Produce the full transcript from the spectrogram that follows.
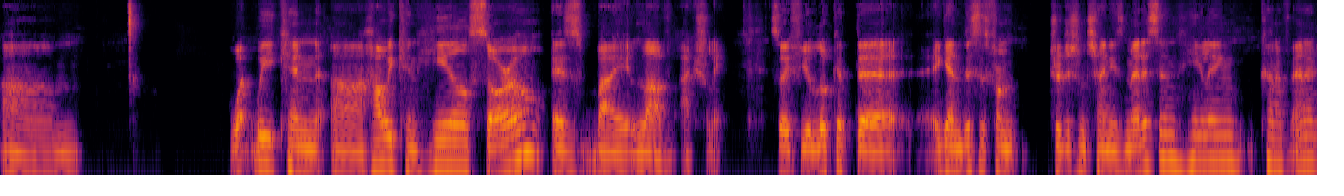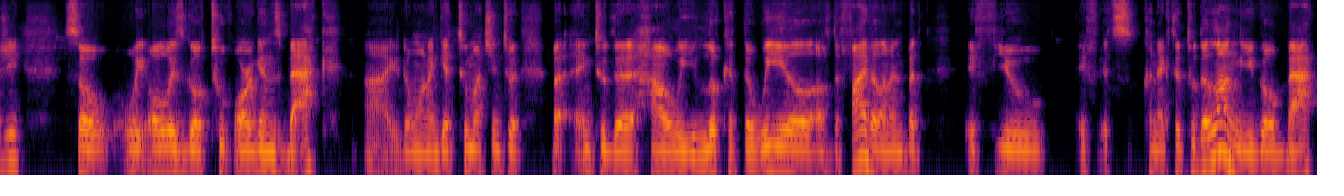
Um, what we can, uh, how we can heal sorrow is by love, actually. So if you look at the, again, this is from traditional Chinese medicine healing kind of energy. So we always go two organs back. I don't want to get too much into it, but into the how we look at the wheel of the five element. But if you if it's connected to the lung, you go back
